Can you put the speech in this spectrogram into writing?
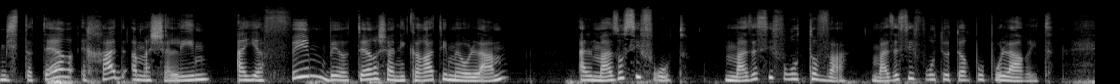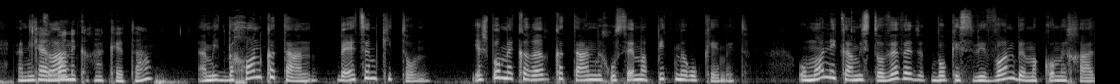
מסתתר אחד המשלים היפים ביותר שאני קראתי מעולם על מה זו ספרות, מה זה ספרות טובה, מה זה ספרות יותר פופולרית. אני כן, אקרא... בוא נקרא קטע. המטבחון קטן, בעצם קיטון. יש בו מקרר קטן מכוסה מפית מרוקמת, ומוניקה מסתובבת בו כסביבון במקום אחד,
